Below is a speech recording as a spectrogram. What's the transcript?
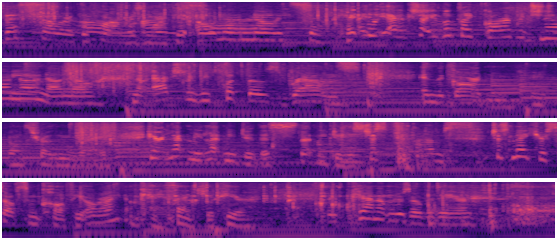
bestseller at the farmers market. Oh no, no, it's okay. I, actually, it looked like garbage No, to me. no, no, no. No, actually, we put those browns in the garden. We don't throw them away. Here, let me, let me do this. Let me do this. Just, um, just make yourself some coffee, all right? Okay, thank you. Here. The can opener's over there. Oh,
